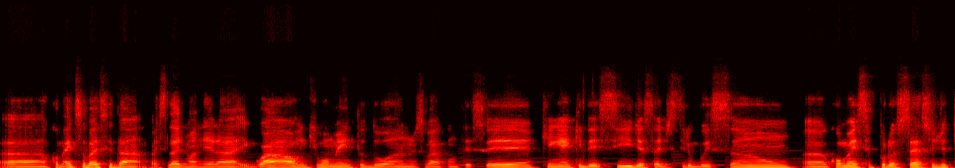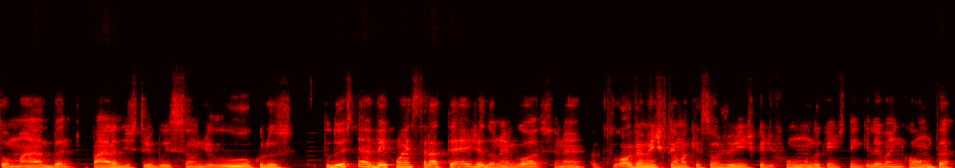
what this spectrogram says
Uh, como é que isso vai se dar? Vai se dar de maneira igual? Em que momento do ano isso vai acontecer? Quem é que decide essa distribuição? Uh, como é esse processo de tomada para a distribuição de lucros? Tudo isso tem a ver com a estratégia do negócio, né? Obviamente que tem uma questão jurídica de fundo que a gente tem que levar em conta,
